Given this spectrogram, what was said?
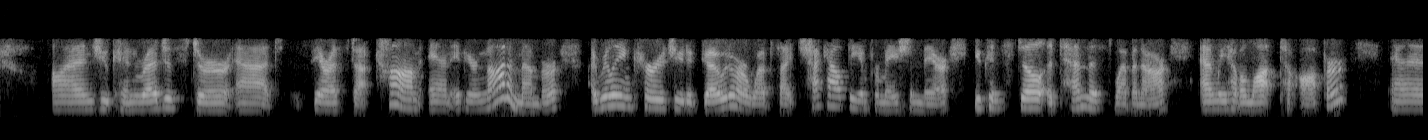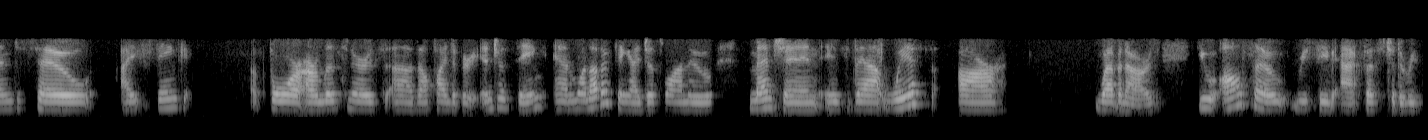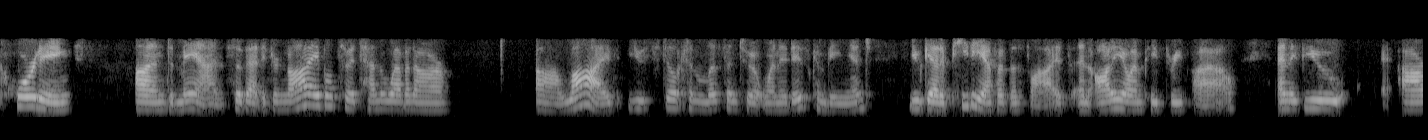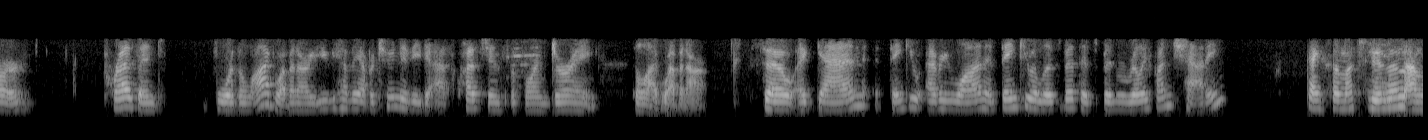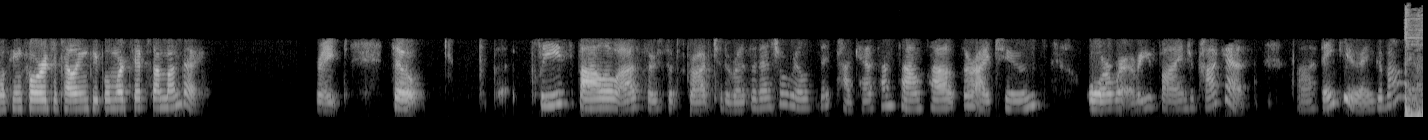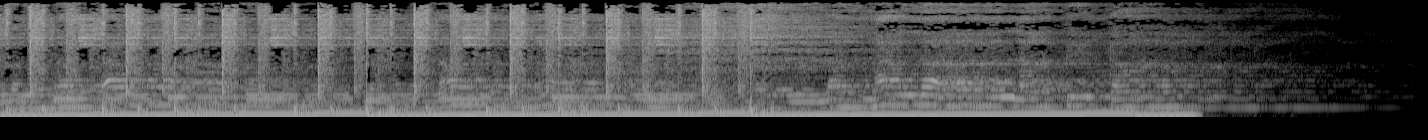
and you can register at CRS.com. And if you're not a member, I really encourage you to go to our website, check out the information there. You can still attend this webinar, and we have a lot to offer. And so I think for our listeners, uh, they'll find it very interesting. And one other thing I just want to mention is that with our webinars, you also receive access to the recording on demand so that if you're not able to attend the webinar uh, live, you still can listen to it when it is convenient. You get a PDF of the slides, an audio MP3 file, and if you are present for the live webinar, you have the opportunity to ask questions before and during the live webinar. So again, thank you everyone, and thank you Elizabeth. It's been really fun chatting. Thanks so much, Susan. I'm looking forward to telling people more tips on Monday. Great. So please follow us or subscribe to the Residential Real Estate Podcast on SoundCloud or iTunes or wherever you find your podcast. Uh, thank you and goodbye.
